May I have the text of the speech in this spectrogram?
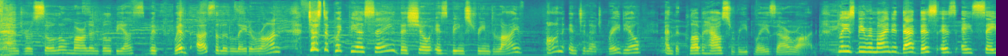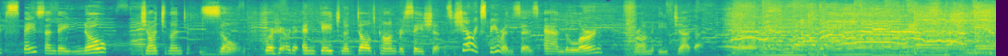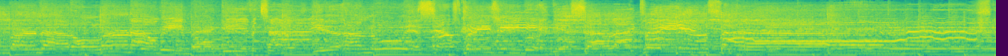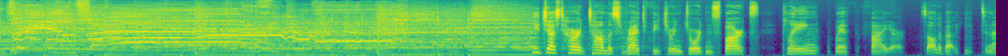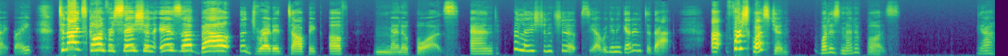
Andrew Solo. Marlon will be us with, with us a little later on. Just a quick PSA this show is being streamed live on internet radio and the clubhouse replays are on. Please be reminded that this is a safe space and a no judgment zone. We're here to engage in adult conversations, share experiences, and learn from each other. You just heard Thomas Rhett featuring Jordin Sparks playing with fire. It's all about heat tonight, right? Tonight's conversation is about the dreaded topic of menopause and relationships. Yeah, we're going to get into that. Uh, first question What is menopause? Yeah.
